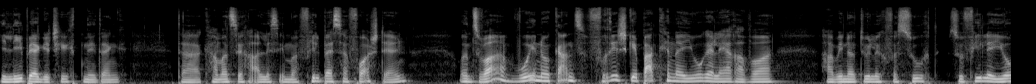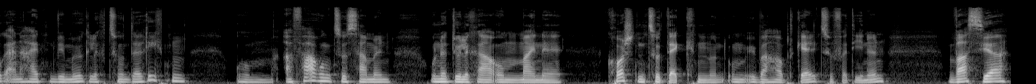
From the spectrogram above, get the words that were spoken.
Ich liebe ja Geschichten, ich denke, da kann man sich alles immer viel besser vorstellen. Und zwar, wo ich noch ganz frisch gebackener Yogalehrer war, habe ich natürlich versucht, so viele Yoga-Einheiten wie möglich zu unterrichten, um Erfahrung zu sammeln und natürlich auch um meine Kosten zu decken und um überhaupt Geld zu verdienen, was ja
